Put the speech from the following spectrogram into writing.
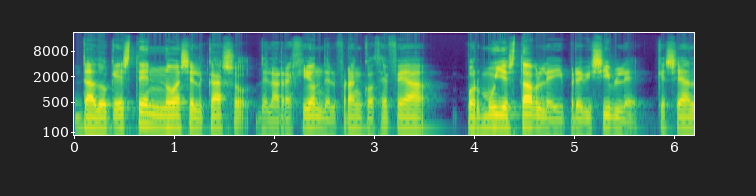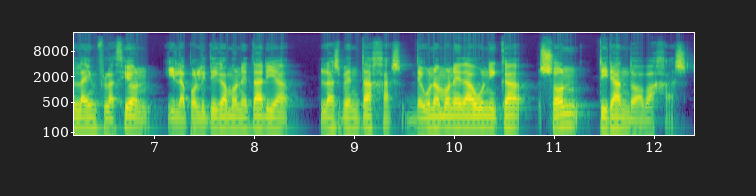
Dado que este no es el caso de la región del franco CFA, por muy estable y previsible que sean la inflación y la política monetaria, las ventajas de una moneda única son tirando a bajas.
